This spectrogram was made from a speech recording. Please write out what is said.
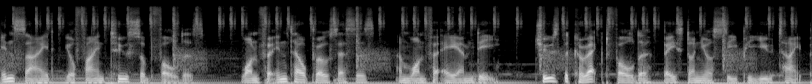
Inside, you'll find two subfolders, one for Intel processors and one for AMD. Choose the correct folder based on your CPU type.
